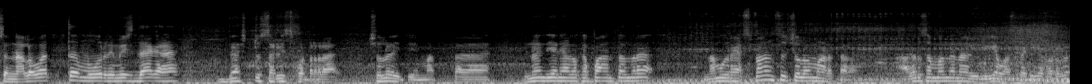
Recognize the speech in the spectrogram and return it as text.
ಸೊ ನಲ್ವತ್ತು ಮೂರು ನಿಮಿಷದಾಗ ಬೆಸ್ಟ್ ಸರ್ವಿಸ್ ಕೊಟ್ರ, ಚಲೋ ಐತಿ. ಮತ್ತು, ಇನ್ನೊಂದು ಏನು ಹೇಳ್ಬೇಕಪ್ಪ ಅಂತಂದ್ರೆ, ನಮಗೆ ರೆಸ್ಪಾನ್ಸು ಚಲೋ ಮಾಡ್ತಾರೆ. ಅದ್ರ ಸಂಬಂಧ ನಾವು ಇಲ್ಲಿಗೆ ಹೊಸಪೇಟೆಗೆ ಬರೋದು.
